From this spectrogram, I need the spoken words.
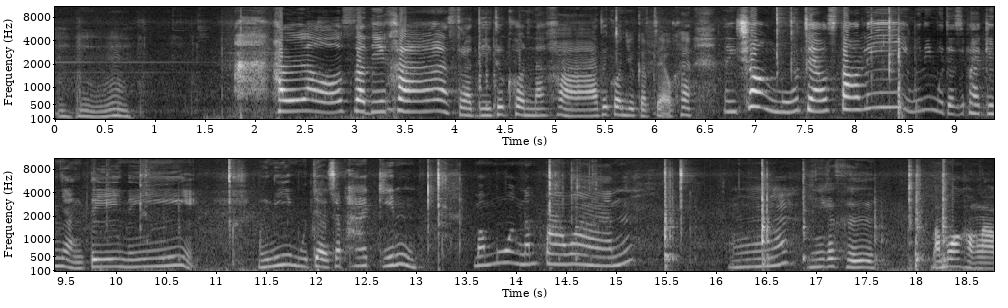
ฮัลโหล สวัสดีค่ะ สวัสดีทุกคนนะคะ ทุกคนอยู่กับแจ๋วค่ะ ในช่องหมูแจ๋วสตอรี่ มื้อนี้หมูแจวจะพากินอย่างตีนี่มื้อนี้หมูแจ๋วจะพากินมะม่วงน้ำปลาหวานอืมนี่ก็คือมะม่วงของเรา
